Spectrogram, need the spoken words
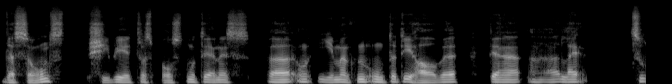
Weil sonst schiebe ich etwas Postmodernes äh, jemanden unter die Haube, der äh, zu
